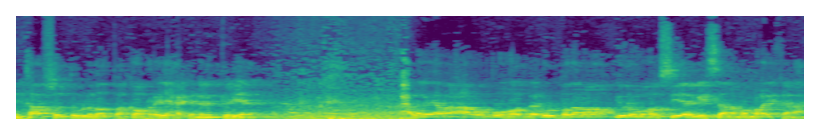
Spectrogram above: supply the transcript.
intaasoo dowladood baa ka horreeya xagga nabadgelyada waxaa laga yaabaa caawa buuhoodle dhul badan oo yurubahoo sii eegaysaan ama maraykan ah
